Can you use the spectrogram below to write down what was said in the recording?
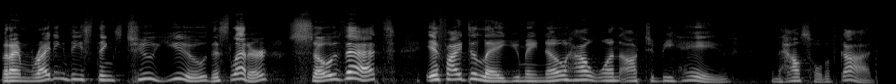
But I'm writing these things to you, this letter, so that if I delay, you may know how one ought to behave in the household of God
